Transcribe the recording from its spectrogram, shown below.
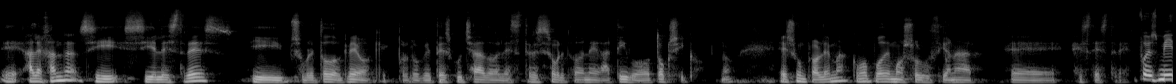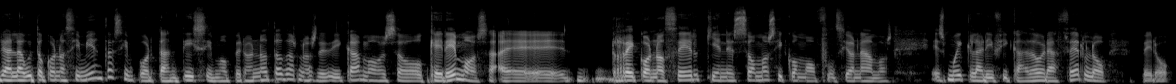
Eh, Alejandra, si, si, el estrés, y sobre todo creo que por lo que te he escuchado, el estrés sobre todo negativo o tóxico, es un problema, ¿cómo podemos solucionar eh, este estrés? Pues mira, el autoconocimiento es importantísimo, pero no todos nos dedicamos o queremos eh, reconocer quiénes somos y cómo funcionamos. Es muy clarificador hacerlo, pero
